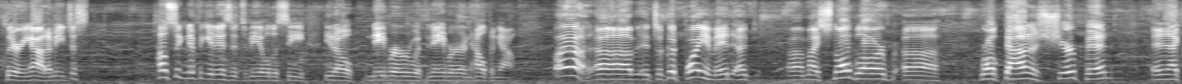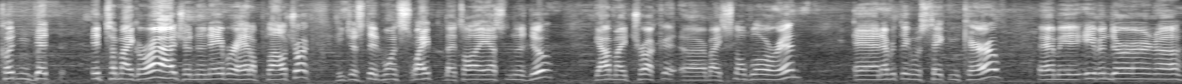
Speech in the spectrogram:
clearing out. I mean, just how significant is it to be able to see you know neighbor with neighbor and helping out? Oh yeah, uh, it's a good point you made. Uh, uh, my snowblower uh, broke down a shear pin, and I couldn't get into my garage. And the neighbor had a plow truck. He just did one swipe. That's all I asked him to do. Got my truck, uh, my snowblower in, and everything was taken care of. I mean, even during uh,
